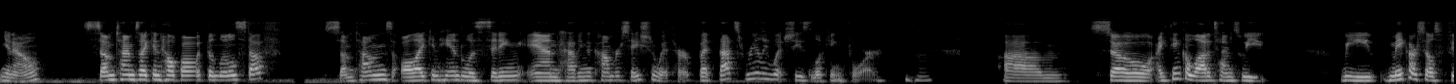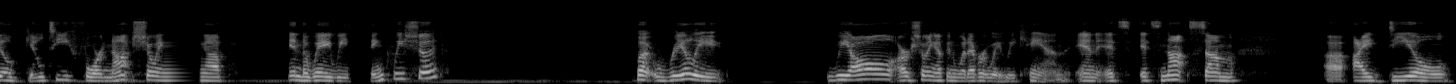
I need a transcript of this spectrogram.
you know sometimes i can help out with the little stuff sometimes all i can handle is sitting and having a conversation with her but that's really what she's looking for mm-hmm. um, so i think a lot of times we we make ourselves feel guilty for not showing up in the way we think we should. But really, we all are showing up in whatever way we can, and it's it's not some uh, ideal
